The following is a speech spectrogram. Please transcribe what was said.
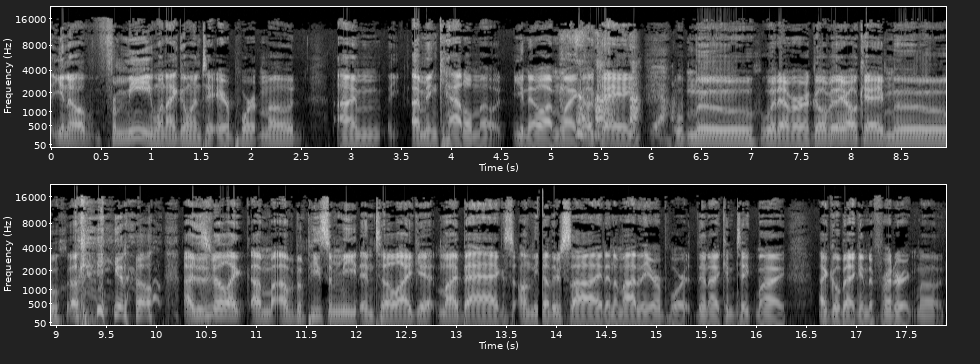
you know for me when I go into airport mode, I'm I'm in cattle mode. You know, I'm like okay, Yeah. moo, whatever. Go over there, okay, moo. Okay, you know, I just feel like I'm I'm a piece of meat until I get my bags on the other side and I'm out of the airport. Then I can take my I go back into Frederick mode.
